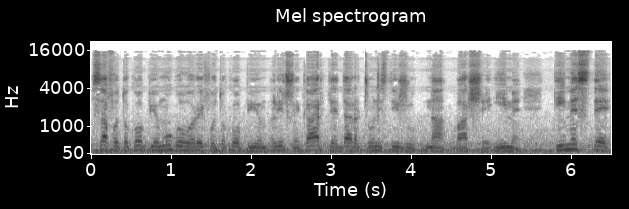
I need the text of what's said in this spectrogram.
sa fotokopijom ugovora i fotokopijom lične karte da računi stižu na vaše ime. Time ste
